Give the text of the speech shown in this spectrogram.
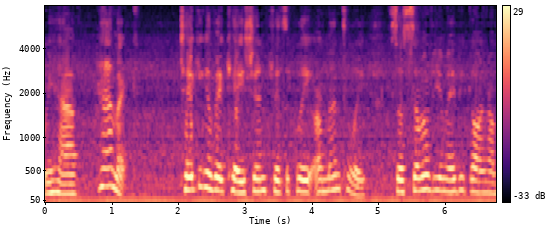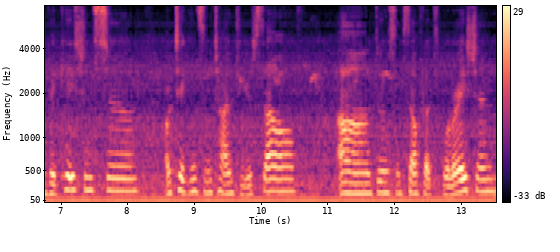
we have hammock taking a vacation physically or mentally so some of you may be going on vacation soon or taking some time to yourself uh, doing some self-exploration.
